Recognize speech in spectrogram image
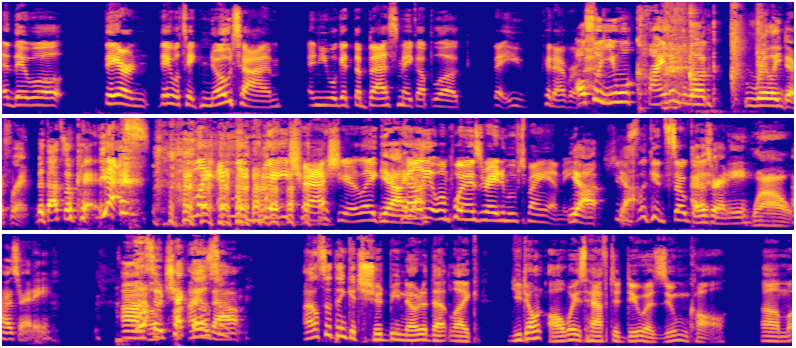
and they will they are they will take no time, and you will get the best makeup look that you could ever. Also, imagine. you will kind of look really different, but that's okay. Yes, and like and like way trashier. Like Yeah, Kelly yeah. at one point was ready to move to Miami. Yeah, she yeah. was looking so good. I was ready. Wow. I was ready. Um, so check I those also- out. I also think it should be noted that like you don't always have to do a Zoom call. Um,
